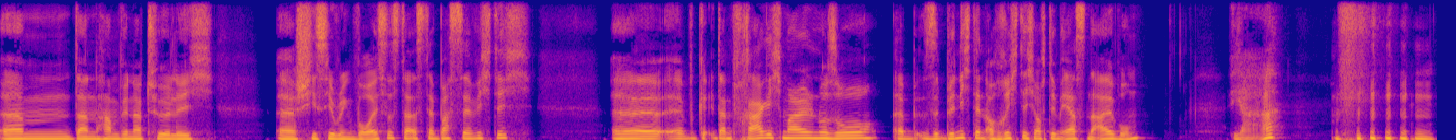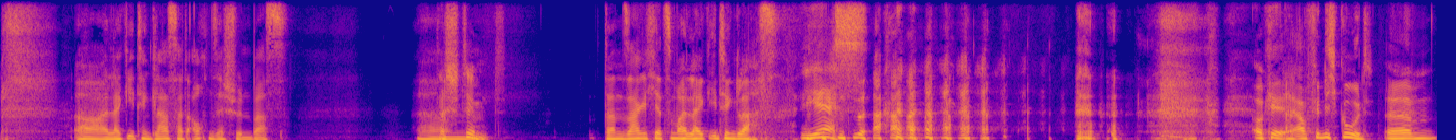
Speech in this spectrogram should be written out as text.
Ähm, dann haben wir natürlich äh, She's Hearing Voices, da ist der Bass sehr wichtig. Äh, äh, dann frage ich mal nur so, äh, bin ich denn auch richtig auf dem ersten Album? Ja. Ah, Like Eating Glass hat auch einen sehr schönen Bass. Das Ähm, stimmt. Dann sage ich jetzt mal Like Eating Glass. Yes. Okay, ja, finde ich gut. Ähm,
